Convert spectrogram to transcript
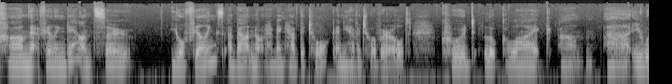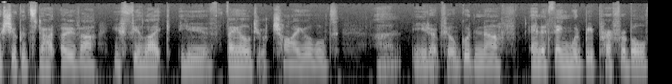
calm that feeling down. So, your feelings about not having had the talk and you have a 12 year old could look like um, uh, you wish you could start over, you feel like you've failed your child, um, you don't feel good enough. Anything would be preferable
